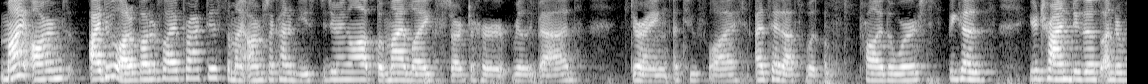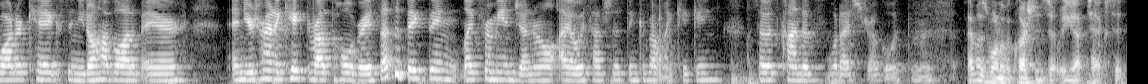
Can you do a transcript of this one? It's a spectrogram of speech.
my arms. I do a lot of butterfly practice, so my arms are kind of used to doing a lot, but my legs start to hurt really bad during a two fly. I'd say that's what's probably the worst because you're trying to do those underwater kicks and you don't have a lot of air and you're trying to kick throughout the whole race. That's a big thing. Like for me in general, I always have to think about my kicking. So it's kind of what I struggle with the most. That was one of the questions that we got texted.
